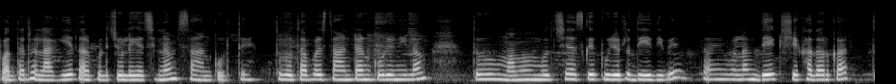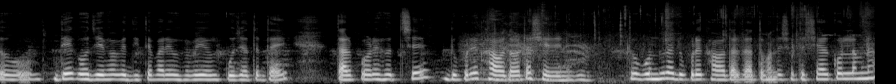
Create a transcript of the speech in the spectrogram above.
পর্দাটা লাগিয়ে তারপরে চলে গেছিলাম স্নান করতে। তো তারপরে স্নান টান করে নিলাম। তো মামা বলছে আজকে পুজোটা দিয়ে দিবে। তো আমি বললাম, দেখ, শেখা দরকার। তো দেখ, ও যেভাবে দিতে পারে, ওইভাবেই ও পূজাতে দেয়। তারপরে হচ্ছে দুপুরে খাওয়া দাওয়াটা সেরে নেব। তো বন্ধুরা, দুপুরে খাওয়া দাওয়াটা তোমাদের সাথে শেয়ার করলাম না।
